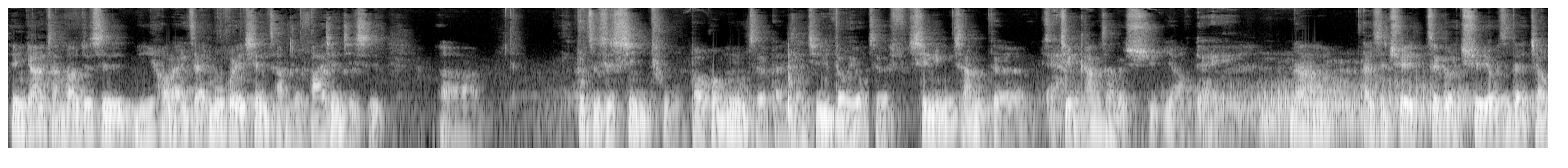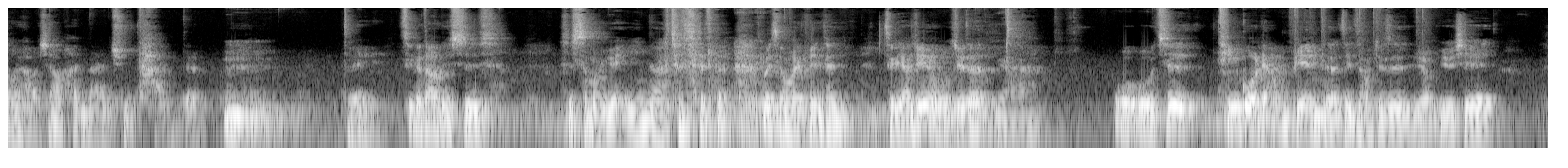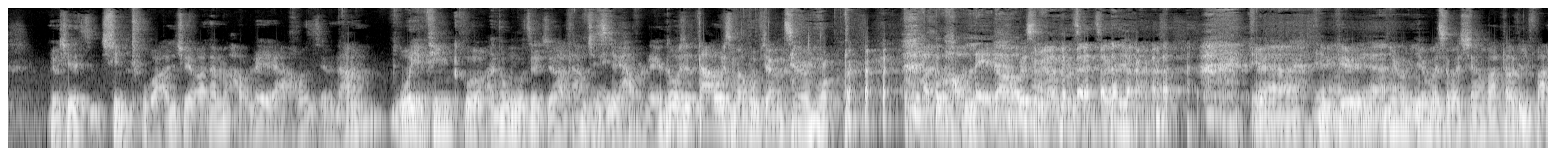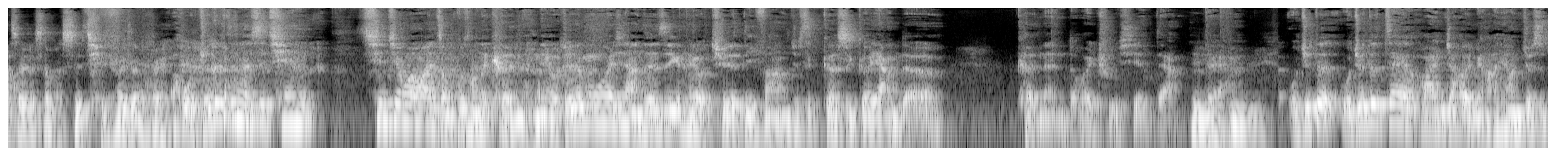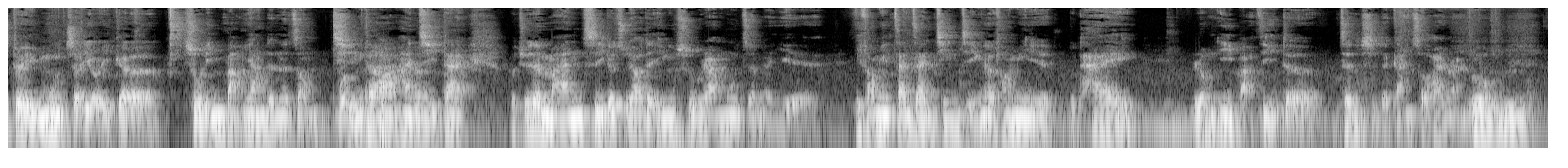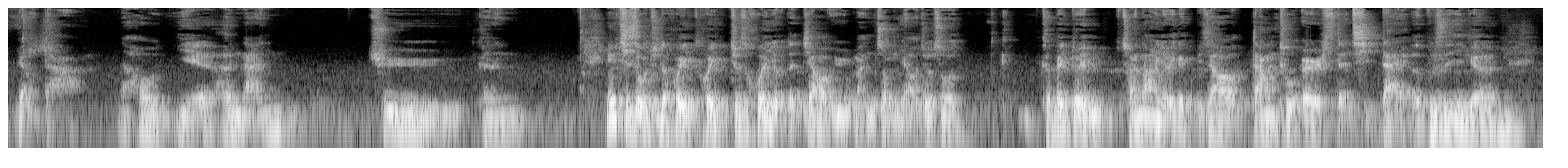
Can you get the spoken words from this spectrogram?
所以你刚刚讲到就是你后来在牧会现场就发现，其实呃。不只是信徒，包括牧者本身，其实都有这心灵上的、健康上的需要。对，那但是却这个却又是在教会好像很难去谈的。嗯，对，这个到底是是什么原因呢？就是为什么会变成这个样？因为我觉得，我我其实听过两边的这种，就是有有些。有些信徒啊，就觉得啊，他们好累啊，或者怎样。然后我也听过很多牧者说啊，他们其实也好累。那我觉得，大家为什么要互相折磨？他都好累到，为什么要弄成这样？对啊，你可以，你有有没有什么想法？到底发生了什么事情？为什么会？我觉得真的是千千千万万种不同的可能呢。我觉得牧会现场真的是一个很有趣的地方，就是各式各样的。可能都会出现这样，对啊，嗯、我觉得，我觉得在华人教会里面，好像就是对于牧者有一个属灵榜样的那种文化和期待，期待嗯、我觉得蛮是一个主要的因素，让牧者们也一方面战战兢兢，二方面也不太容易把自己的真实的感受和软弱表达，然后也很难去可能。因为其实我觉得会会就是会有的教育蛮重要，就是说可不可以对传道人有一个比较 down to earth 的期待，而不是一个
